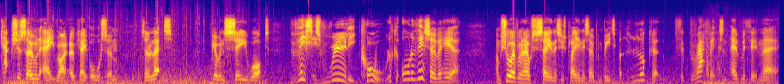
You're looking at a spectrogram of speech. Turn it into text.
Capture Zone A. Right, okay, awesome. So let's go and see what... This is really cool. Look at all of this over here. I'm sure everyone else is saying this who's playing this open beta, but look at the graphics and everything there.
